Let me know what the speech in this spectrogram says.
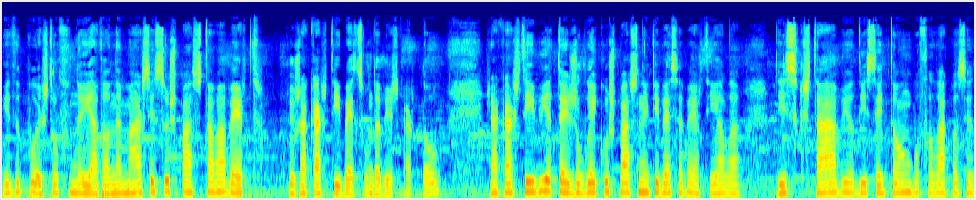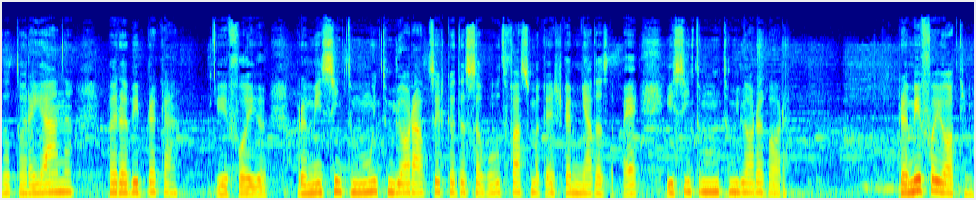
E depois telefonei à Dona Márcia se o espaço estava aberto. Eu já cá estive, é a segunda vez que estou, já cá estive e até julguei que o espaço nem tivesse aberto. E ela disse que estava, eu disse então vou falar com a sua doutora Iana para vir para cá. E foi, para mim, sinto-me muito melhor acerca da saúde, faço as caminhadas a pé e sinto-me muito melhor agora. Para mim foi ótimo.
